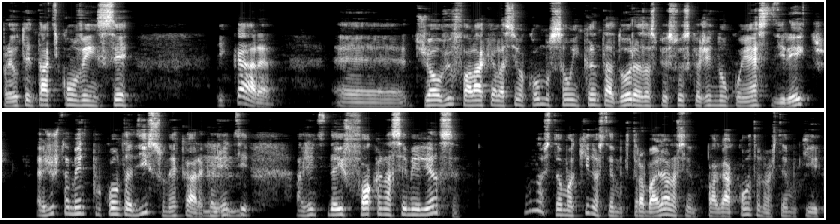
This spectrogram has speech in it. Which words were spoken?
para eu tentar te convencer. E cara, é, já ouviu falar aquela assim, ó, como são encantadoras as pessoas que a gente não conhece direito? É justamente por conta disso, né, cara, que uhum. a gente a gente daí foca na semelhança. Nós estamos aqui, nós temos que trabalhar, nós temos que pagar a conta, nós temos que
